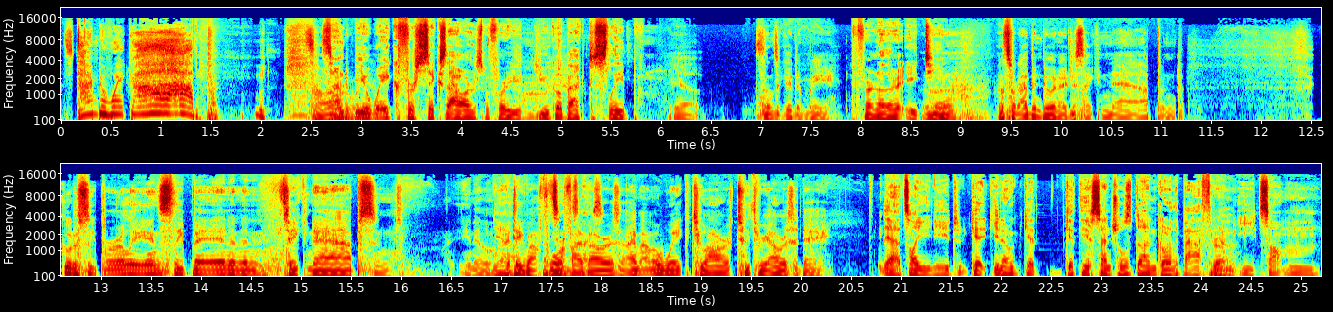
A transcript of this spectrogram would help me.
It's time to wake up. It's time to be awake for six hours before you, you go back to sleep Yeah. Sounds good to me. for another 18. Ugh. that's what I've been doing. I just like nap and go to sleep early and sleep in and then take naps and you know Yeah, I take about four or five nice. hours. I'm, I'm awake two hours, two three hours a day. yeah, that's all you need. Get you know get get the essentials done. Go to the bathroom, Yeah. eat something,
